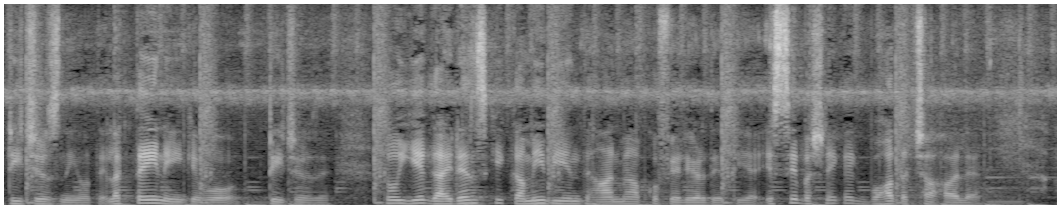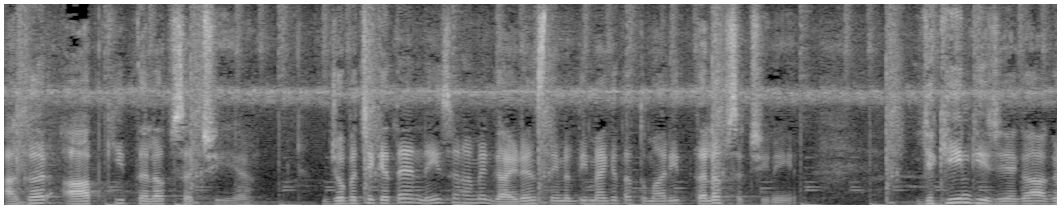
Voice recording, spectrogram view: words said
ٹیچرز نہیں ہوتے۔ لگتا ہی نہیں کہ وہ ٹیچرز ہیں۔ تو یہ گائیڈنس کی کمی بھی امتحان میں آپ کو فیلئر دیتی ہے۔ اس سے بچنے کا ایک بہت اچھا حل ہے۔ اگر آپ کی طلب سچی ہے۔ جو بچے کہتے ہیں، نہیں سر، ہمیں گائیڈنس نہیں ملتی، میں کہتا تمہاری طلب سچی نہیں ہے۔ یقین کیجیے گا اگر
